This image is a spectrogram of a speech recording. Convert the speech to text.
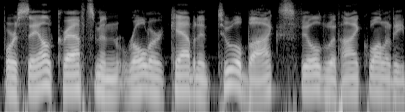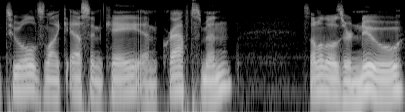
For sale, Craftsman roller cabinet toolbox filled with high quality tools like S&K and Craftsman. Some of those are new.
